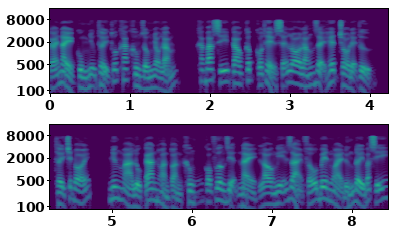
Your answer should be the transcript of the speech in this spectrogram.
Cái này cùng những thầy thuốc khác không giống nhau lắm, các bác sĩ cao cấp có thể sẽ lo lắng dạy hết cho đệ tử, thầy chết đói, nhưng mà lục an hoàn toàn không có phương diện này lo nghĩ giải phẫu bên ngoài đứng đầy bác sĩ,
